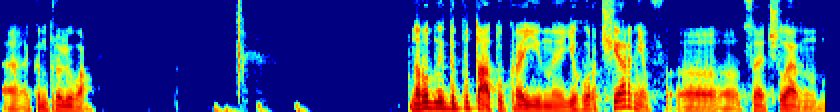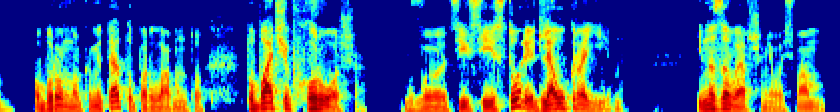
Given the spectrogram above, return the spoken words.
Е, контролювати. Народний депутат України Єгор Чернєв, е, це член оборонного комітету парламенту, побачив хороше в цій всій історії для України. І на завершення, ось вам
